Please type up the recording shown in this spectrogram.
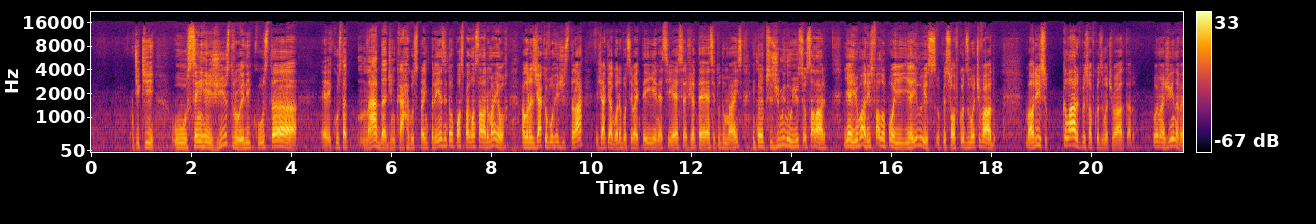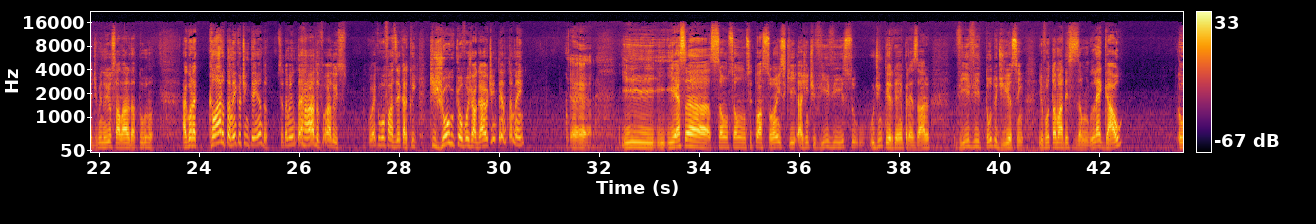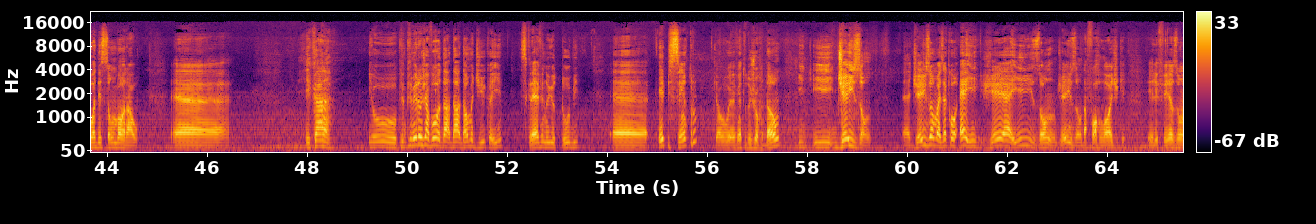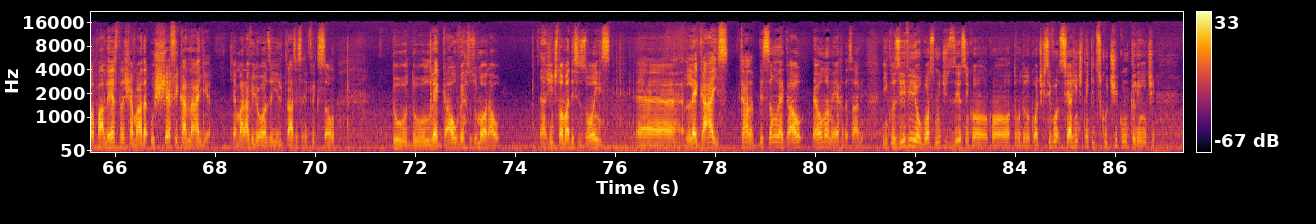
de que o sem registro ele custa ele custa nada de encargos para a empresa, então eu posso pagar um salário maior. Agora, já que eu vou registrar, já que agora você vai ter INSS, FGTS e tudo mais, então eu preciso diminuir o seu salário. E aí o Maurício falou, pô, e, e aí Luiz, o pessoal ficou desmotivado. Maurício, claro que o pessoal ficou desmotivado, cara. Pô, imagina, velho, diminuir o salário da turma. Agora, claro também que eu te entendo, você também não tá errado. Ah, Luiz, como é que eu vou fazer, cara? Que, que jogo que eu vou jogar? Eu te entendo também. É, e, e, essas são, são situações que a gente vive isso o dia inteiro, que é empresário, vive todo dia, assim. Eu vou tomar a decisão legal ou a decisão moral. É... E cara, eu primeiro eu já vou dar, dar, dar uma dica aí. Escreve no YouTube é... Epicentro, que é o evento do Jordão, e, e Jason. É Jason, mas é com EI, G-E-I-Zon, Jason, da ForLogic. Ele fez uma palestra chamada O Chefe Canalha, que é maravilhosa, e ele traz essa reflexão do, do legal versus o moral. A gente tomar decisões é, legais, cara, decisão legal é uma merda, sabe? Inclusive, eu gosto muito de dizer assim com, com a turma do No Conte que se, se a gente tem que discutir com o cliente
